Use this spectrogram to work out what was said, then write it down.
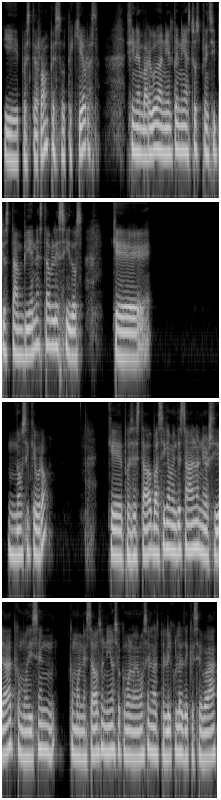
y pues te rompes o te quiebras. Sin embargo, Daniel tenía estos principios tan bien establecidos que no se quebró, que pues estaba, básicamente estaba en la universidad, como dicen, como en Estados Unidos o como lo vemos en las películas de que se va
